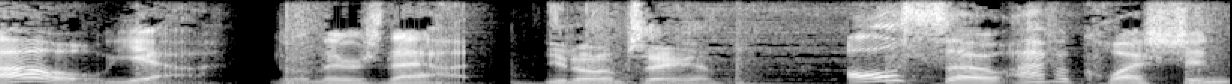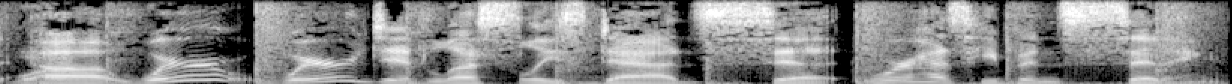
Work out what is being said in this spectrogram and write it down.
Oh, yeah. Well, there's that. You know what I'm saying? Also, I have a question. Uh, where where did Leslie's dad sit? Where has he been sitting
